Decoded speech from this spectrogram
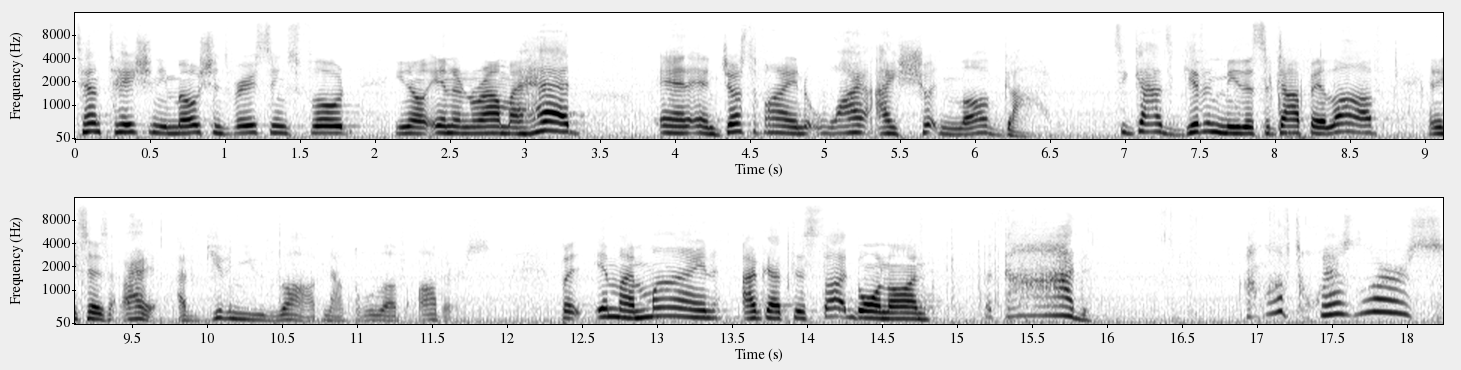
Temptation, emotions, various things float, you know, in and around my head and, and justifying why I shouldn't love God. See, God's given me this agape love, and He says, All right, I've given you love. Now go love others. But in my mind, I've got this thought going on, but God, I love Twizzlers.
